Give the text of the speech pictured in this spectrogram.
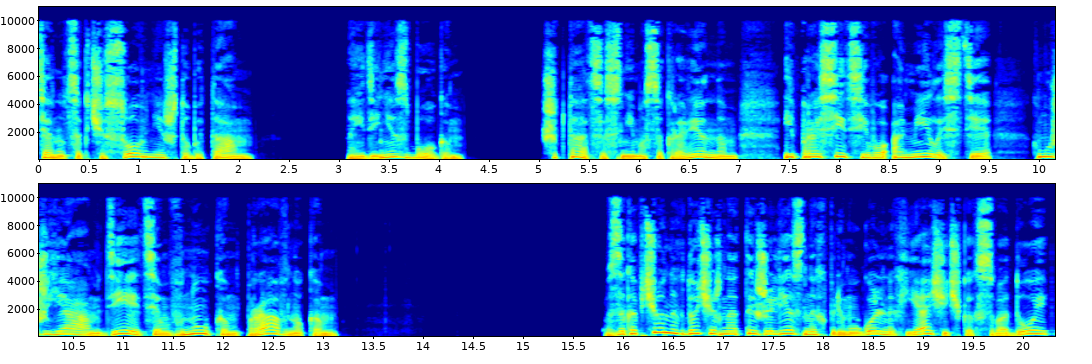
тянутся к часовне, чтобы там, наедине с Богом, шептаться с Ним о сокровенном и просить Его о милости, к мужьям, детям, внукам, правнукам. В закопченных до черноты железных прямоугольных ящичках с водой,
